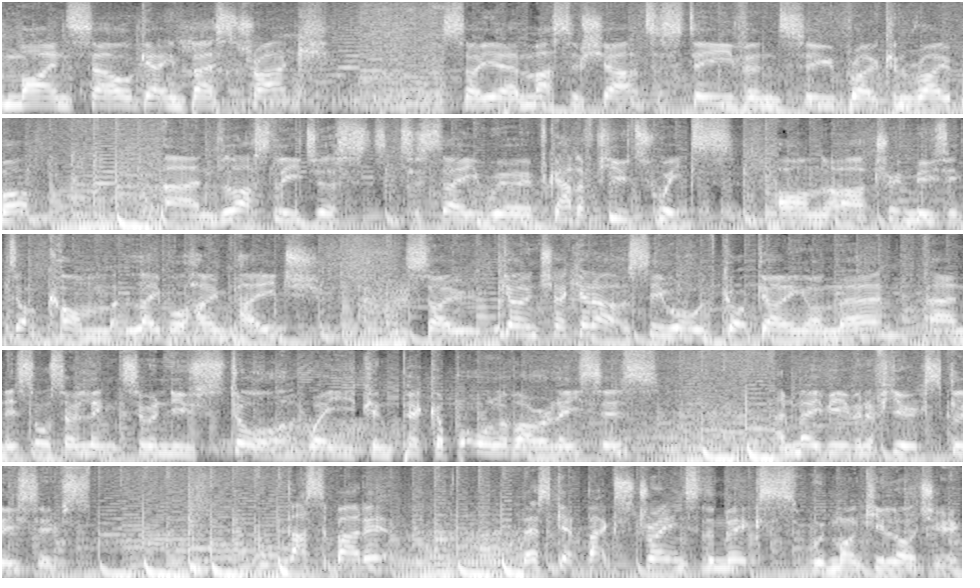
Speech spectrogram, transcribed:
for Mind Cell getting best track. So, yeah, massive shout out to Steve and to Broken Robot. And lastly, just to say we've had a few tweaks on our trickmusic.com label homepage. So go and check it out, see what we've got going on there. And it's also linked to a new store where you can pick up all of our releases and maybe even a few exclusives. That's about it. Let's get back straight into the mix with Monkey Logic.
